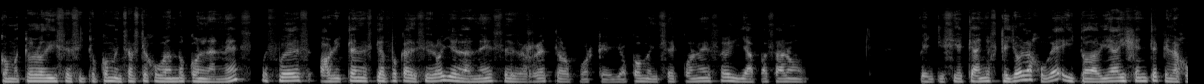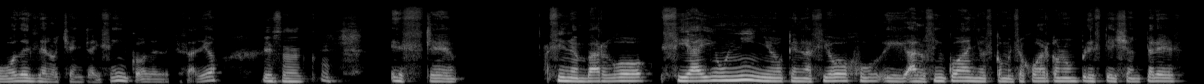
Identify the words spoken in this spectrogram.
Como tú lo dices, si tú comenzaste jugando con la NES, pues puedes ahorita en esta época decir, oye, la NES es retro, porque yo comencé con eso y ya pasaron 27 años que yo la jugué y todavía hay gente que la jugó desde el 85, desde que salió. Exacto. Este, sin embargo, si hay un niño que nació y a los 5 años comenzó a jugar con un PlayStation 3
